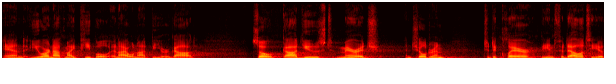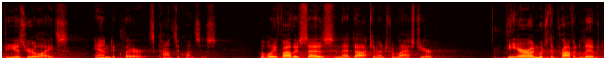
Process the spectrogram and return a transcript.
and you are not my people, and I will not be your God. So, God used marriage and children to declare the infidelity of the Israelites and declare its consequences. The Holy Father says in that document from last year the era in which the prophet lived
